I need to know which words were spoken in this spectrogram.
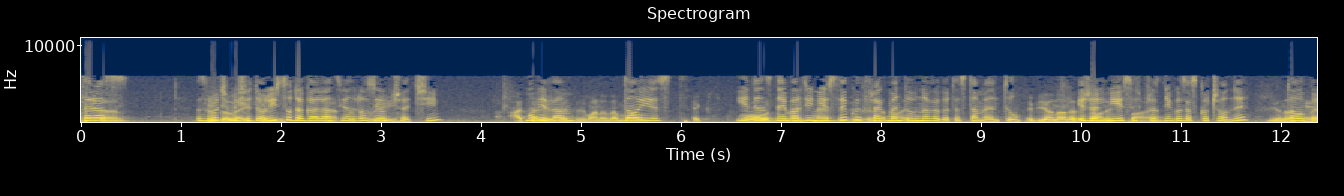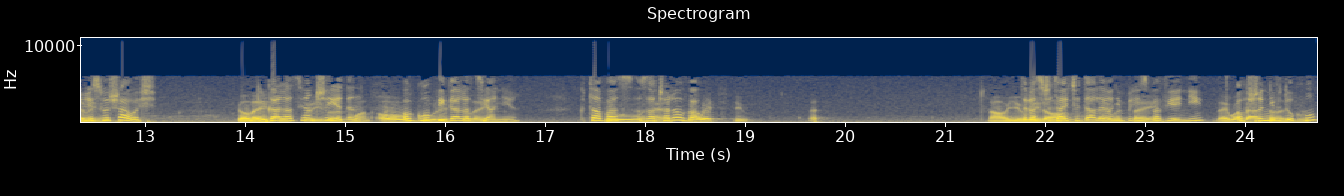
Teraz zwróćmy się do listu do Galacjan, rozdział trzeci. Mówię Wam, to jest jeden z najbardziej niezwykłych fragmentów Nowego Testamentu. Jeżeli nie jesteś przez niego zaskoczony, to go nie słyszałeś. Galacjan 3.1. O głupi Galacjanie. Kto was zaczarował? Teraz czytajcie dalej. Oni byli zbawieni, ochrzczeni w duchu,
